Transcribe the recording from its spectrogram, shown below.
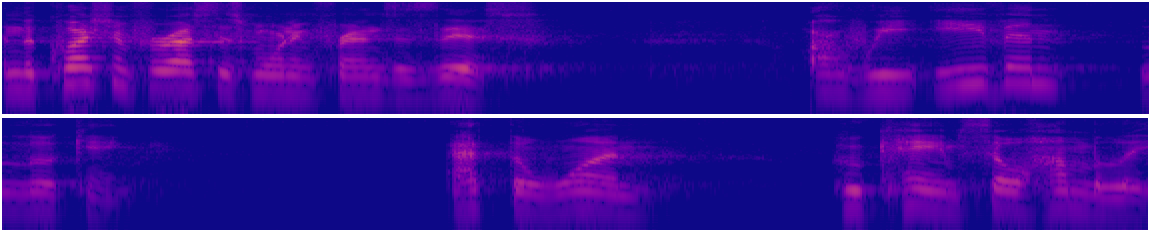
And the question for us this morning, friends, is this Are we even looking at the one who came so humbly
